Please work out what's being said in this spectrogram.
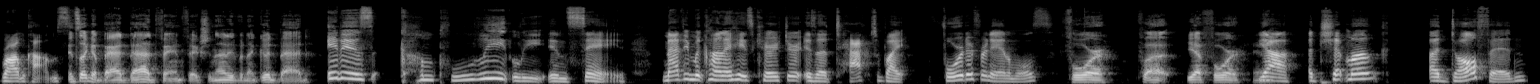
rom coms. It's like a bad, bad fan fiction, not even a good bad. It is completely insane. Matthew McConaughey's character is attacked by four different animals. Four, uh, yeah, four. Yeah, a chipmunk, a dolphin,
